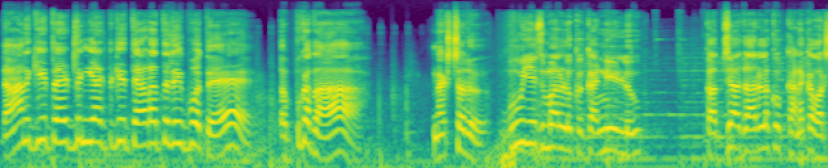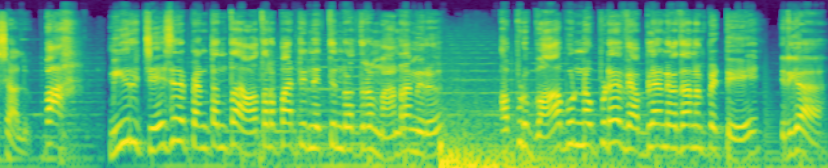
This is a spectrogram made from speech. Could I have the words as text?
దానికి టైటిలింగ్ యాక్ట్కి తేడా తెలియకపోతే తప్పు కదా? నెక్స్ట్ చదువు. భూ యజమానులకు కన్నీళ్ళు కబ్జాదారులకు కనక వర్షాలు. బా! మీరు చేసిన పెంటంతా అవతల పార్టీ నెత్తిన రుద్రం మానరా మీరు? అప్పుడు బాబు ఉన్నప్పుడే వెబ్లాండ్ విధానం పెట్టి ఇదిగా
